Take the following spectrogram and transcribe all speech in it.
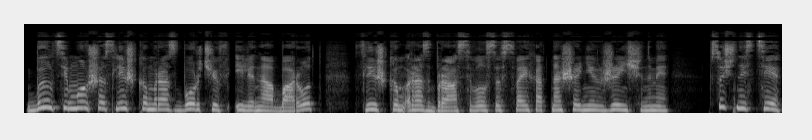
Был Тимоша слишком разборчив или наоборот, слишком разбрасывался в своих отношениях с женщинами? В сущности,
